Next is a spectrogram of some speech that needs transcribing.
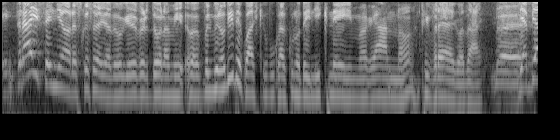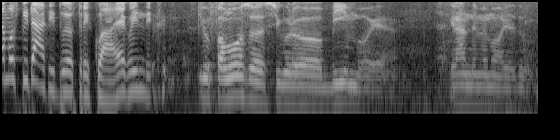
E tra i signores, questo la devo chiedere perdonami, eh, ve lo dite qualche- qualcuno dei nickname che hanno? Ti prego dai. Beh. Li abbiamo ospitati due o tre qua, eh, quindi Più famoso è sicuro Bimbo che grande memoria tu.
